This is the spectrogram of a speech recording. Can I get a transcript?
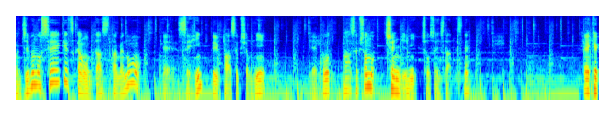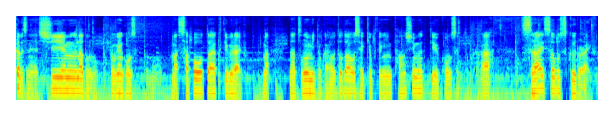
ま、自分の清潔感を出すための、えー、製品というパーセプションに、えー、このパーセプションのチェンジに挑戦したんですね。えー、結果ですね CM などの表現コンセプトも、まあ、サポートアクティブライフ、まあ、夏の海とかアウトドアを積極的に楽しむっていうコンセプトからスライス・オブ・スクール・ライフ、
